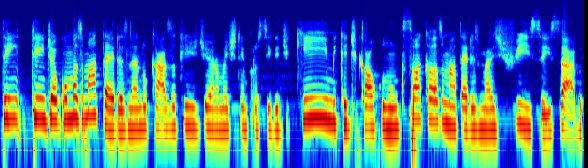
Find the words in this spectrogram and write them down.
tem, tem de algumas matérias, né? No caso aqui, geralmente tem prossiga de química, de cálculo 1, que são aquelas matérias mais difíceis, sabe?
